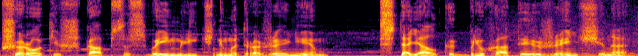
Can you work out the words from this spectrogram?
широкий шкаф со своим личным отражением стоял, как брюхатая женщина —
